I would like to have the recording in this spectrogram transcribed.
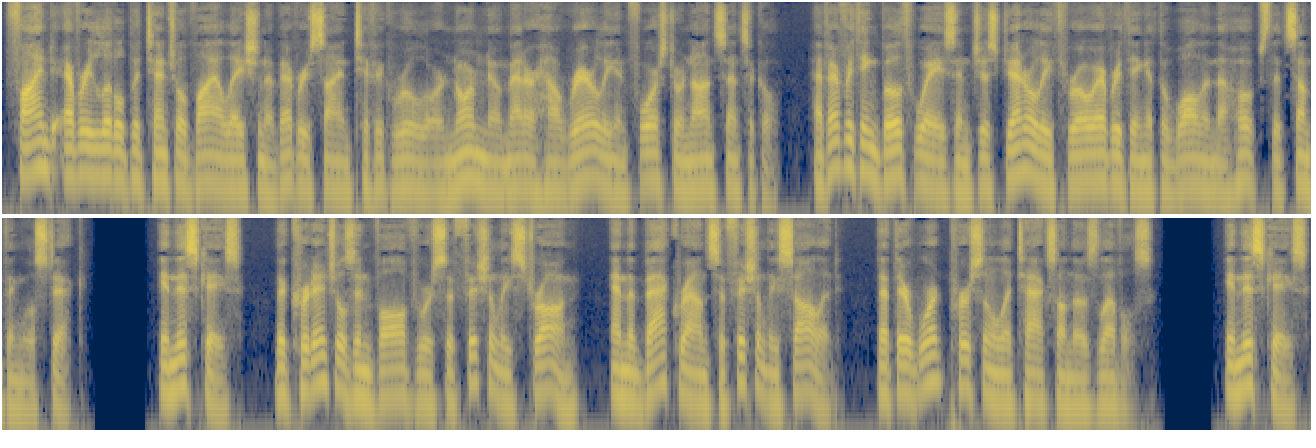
find every little potential violation of every scientific rule or norm, no matter how rarely enforced or nonsensical, have everything both ways, and just generally throw everything at the wall in the hopes that something will stick. In this case, the credentials involved were sufficiently strong, and the background sufficiently solid, that there weren't personal attacks on those levels. In this case,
